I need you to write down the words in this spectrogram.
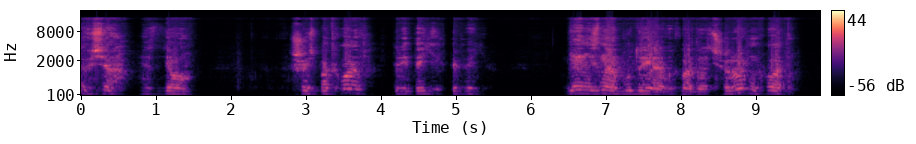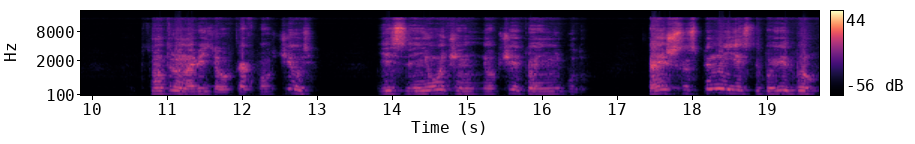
И все. Я сделал 6 подходов, 3 таких, 3 таких. Я не знаю, буду я выкладывать широким хватом. Посмотрю на видео, как получилось. Если не очень вообще, то не буду. Конечно, со спины, если бы вид был,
